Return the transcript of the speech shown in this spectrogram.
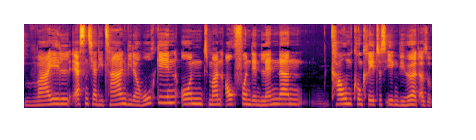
weil erstens ja die Zahlen wieder hochgehen und man auch von den Ländern kaum Konkretes irgendwie hört. Also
